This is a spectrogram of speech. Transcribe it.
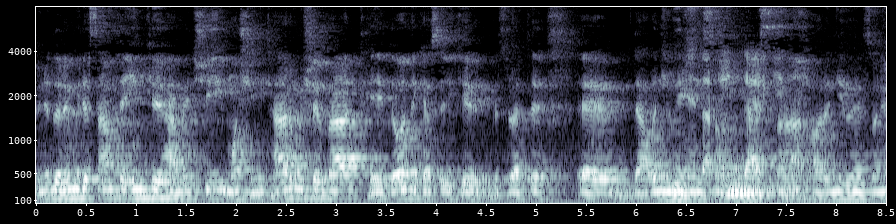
دنیا داره میره سمت این که همه چی ماشینی تر میشه و تعداد کسایی که به صورت در واقع نیروی انسانی هستن. آره نیروی انسانی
